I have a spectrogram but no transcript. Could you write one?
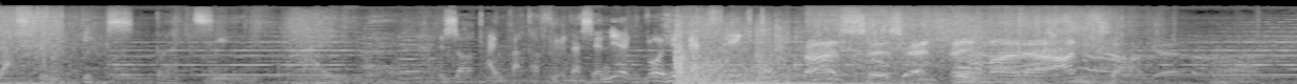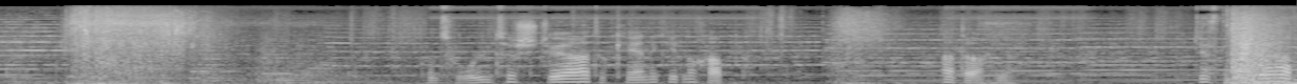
lass den X-13 heile. Sorg einfach dafür, dass er nirgendwo hinwegfliegt. Das ist endlich mal eine Ansage. Konsolen zerstört. Okay, eine geht noch ab. Ah, da, hier. Dürften wir haben.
